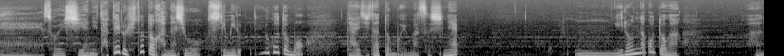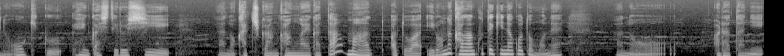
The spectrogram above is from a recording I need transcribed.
えー、そういう視野に立てる人と話をしてみるということも大事だと思いますしねうんいろんなことがあの大きく変化してるしあの価値観考え方まああとはいろんな科学的なこともねあの新たに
